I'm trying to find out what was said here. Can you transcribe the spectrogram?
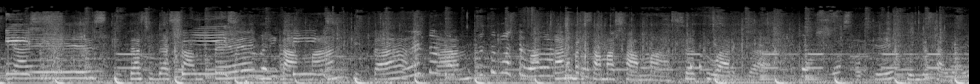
Guys, kita sudah sampai di taman. Kita akan makan bersama-sama sekeluarga. Oke, tunggu saya ya.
